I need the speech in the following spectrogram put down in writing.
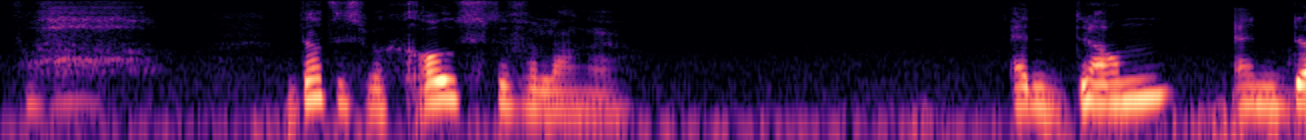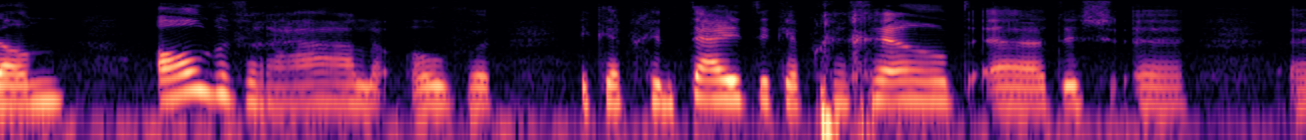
van oh, dat is mijn grootste verlangen. En dan, en dan al de verhalen over ik heb geen tijd, ik heb geen geld, uh, het. Uh, uh,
